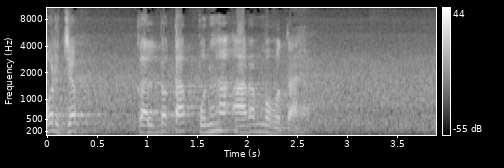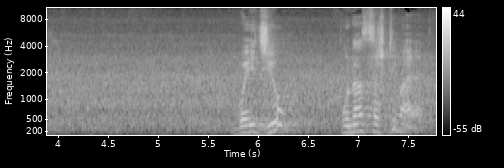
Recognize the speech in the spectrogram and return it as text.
और जब कल्प का पुनः आरंभ होता है, वही जीव पुनः सृष्टि में आ जाता है।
